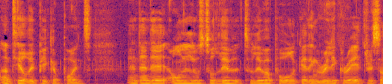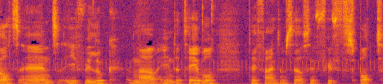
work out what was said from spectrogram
until we pick points and then they only lose to, Liv- to Liverpool, getting really great results. And if we look now in the table, they find themselves in fifth spot.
